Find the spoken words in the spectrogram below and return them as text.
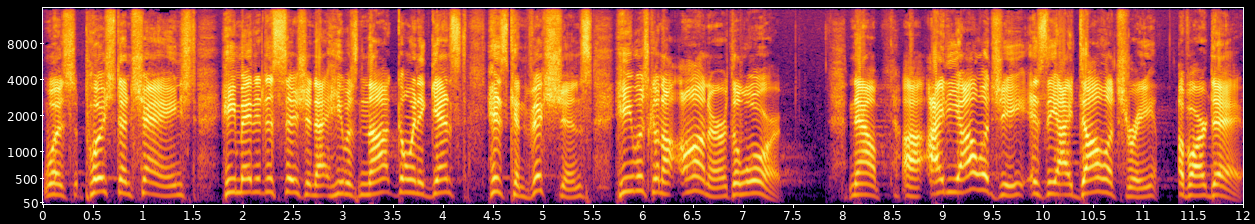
was pushed and changed, he made a decision that he was not going against his convictions. He was going to honor the Lord. Now, uh, ideology is the idolatry of our day.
